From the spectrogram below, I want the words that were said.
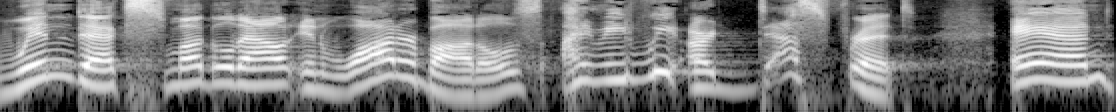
Windex smuggled out in water bottles. I mean, we are desperate and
